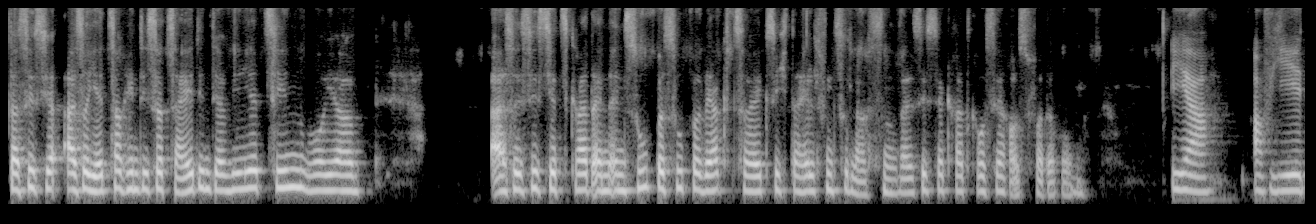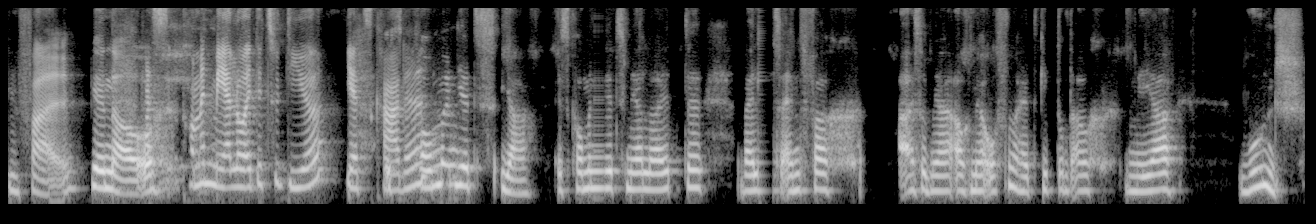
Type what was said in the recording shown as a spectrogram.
das ist ja, also jetzt auch in dieser Zeit, in der wir jetzt sind, wo ja also es ist jetzt gerade ein, ein super, super Werkzeug, sich da helfen zu lassen, weil es ist ja gerade große Herausforderung. Ja, auf jeden Fall. Genau. Also kommen mehr Leute zu dir jetzt gerade? Es kommen jetzt, ja, es kommen jetzt mehr Leute, weil es einfach also mehr, auch mehr Offenheit gibt und auch mehr Wunsch,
